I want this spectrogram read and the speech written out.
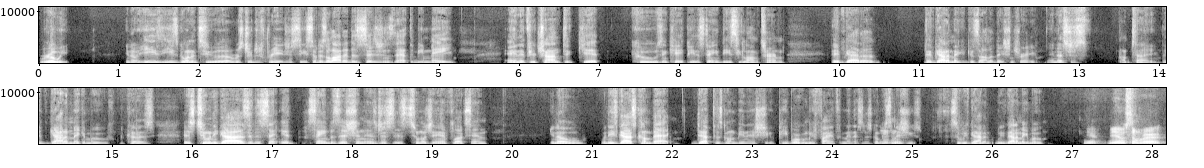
Rui, you know, he's he's going into a restricted free agency. So there's a lot of decisions that have to be made. And if you're trying to get Kuz and KP to stay in DC long term, they've got to they've got to make a consolidation trade. And that's just I'm telling you, they've got to make a move because there's too many guys at the same at same position. It's just it's too much an influx. And you know, when these guys come back, depth is going to be an issue. People are going to be fighting for minutes, and there's going to be some Mhm. issues. So we've got to we've got to make a move. Yeah, yeah, it was similar.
